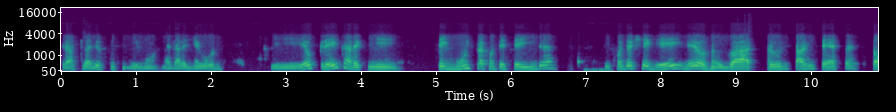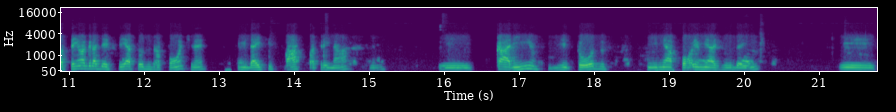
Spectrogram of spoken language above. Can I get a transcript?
Graças a Deus conseguimos medalha de ouro. E eu creio, cara, que tem muito para acontecer ainda. E quando eu cheguei, meu, Guarulhos estava em festa. Só tenho a agradecer a todos da ponte, né? que me dá esse espaço para treinar, né? E carinho de todos que me apoiam, me ajudam aí. E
